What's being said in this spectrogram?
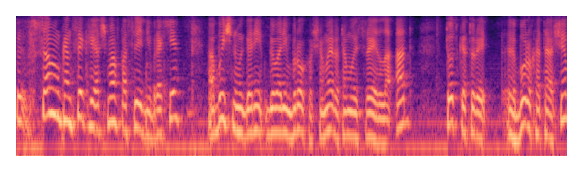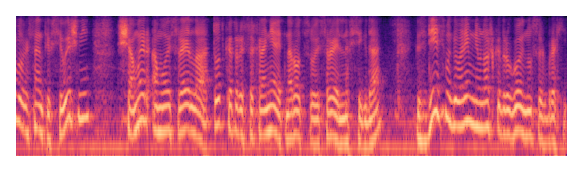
В самом конце Криашма, в последней брахе, обычно мы говорим Броху Шамера, тому Исраэль Лаад, тот, который э, Борух Ата Ашем, благословен ты Всевышний, Шамер Амо Исраэль Лаад, тот, который сохраняет народ свой Израиль навсегда. Здесь мы говорим немножко другой нусах брахи.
